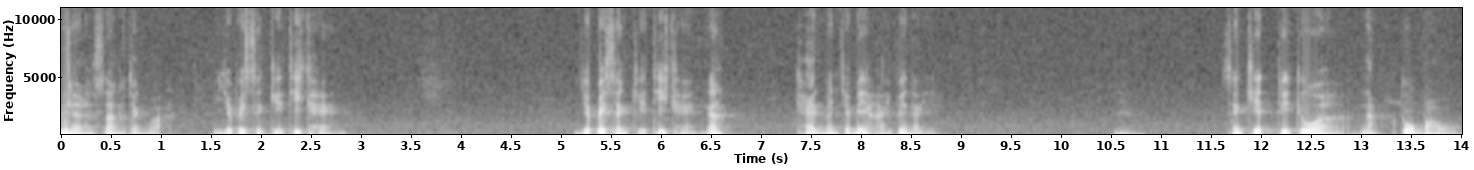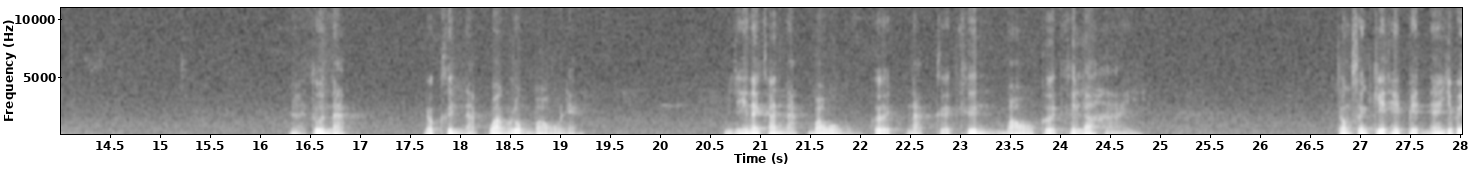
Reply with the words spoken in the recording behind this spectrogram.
เวลาเราสร้างจังหวะ อย่าไปสังเกตที่แขน อย่าไปสังเกตที่แขนนะ แขนมันจะไม่หายไปไหน สังเกตตัวตัวหนักตัวเบา ตัวหนักก็ขึ้นหนักวางลงเบาเนี่ยมันจะเห็นอาการหนักเบาเกิดหนักเกิดขึ้น เบาเกิดขึ้นแล้วหาย ต้องสังเกตให้เป็นนะอย่าไป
